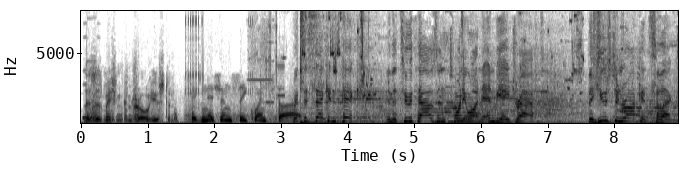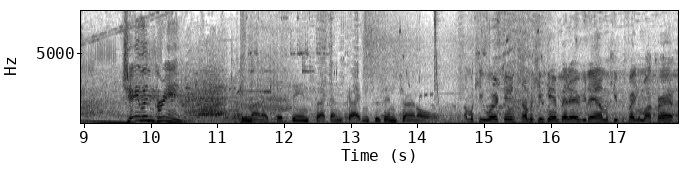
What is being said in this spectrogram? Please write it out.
This is Mission Control, Houston. Ignition sequence start. With the second pick in the 2021 NBA Draft, the Houston Rockets select Jalen Green. T minus 15 seconds. Guidance is internal. I'm gonna keep working. I'm gonna keep getting better every day. I'm gonna keep perfecting my craft.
